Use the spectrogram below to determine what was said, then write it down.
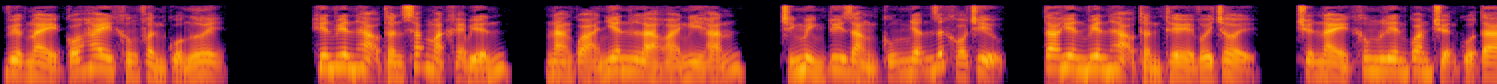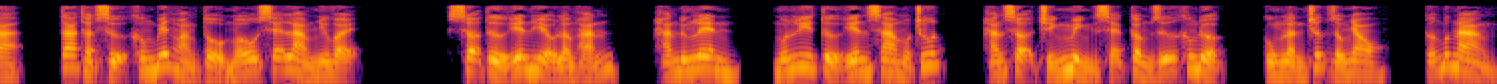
việc này có hay không phần của ngươi. Hiên viên hạo thần sắc mặt khẽ biến, nàng quả nhiên là hoài nghi hắn, chính mình tuy rằng cũng nhẫn rất khó chịu, ta hiên viên hạo thần thề với trời, chuyện này không liên quan chuyện của ta, ta thật sự không biết hoàng tổ mẫu sẽ làm như vậy. Sợ tử yên hiểu lầm hắn, hắn đứng lên, muốn ly tử yên xa một chút, hắn sợ chính mình sẽ cầm giữ không được, cùng lần trước giống nhau, cưỡng bức nàng,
